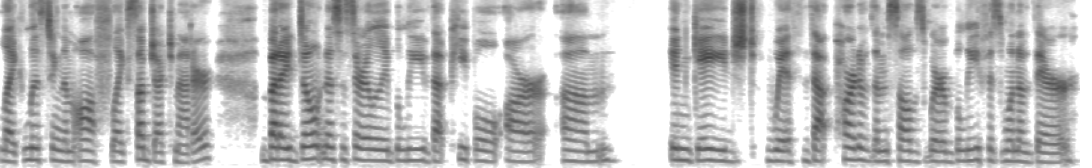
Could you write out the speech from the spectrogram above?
like listing them off like subject matter. But I don't necessarily believe that people are um, engaged with that part of themselves where belief is one of their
